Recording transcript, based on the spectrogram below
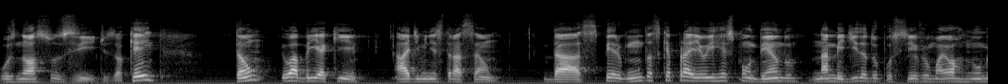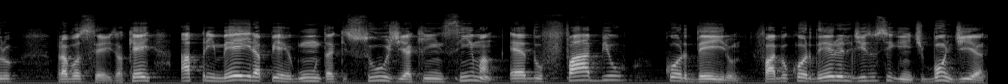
os nossos vídeos, ok? Então eu abri aqui a administração das perguntas que é para eu ir respondendo na medida do possível o maior número para vocês, ok? A primeira pergunta que surge aqui em cima é do Fábio Cordeiro. Fábio Cordeiro ele diz o seguinte: Bom dia,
